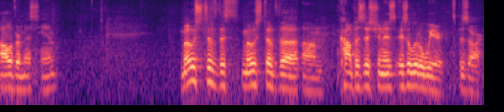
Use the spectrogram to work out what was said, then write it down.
Oliver Messiaen. Most of this, most of the um, composition is, is a little weird. It's bizarre.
